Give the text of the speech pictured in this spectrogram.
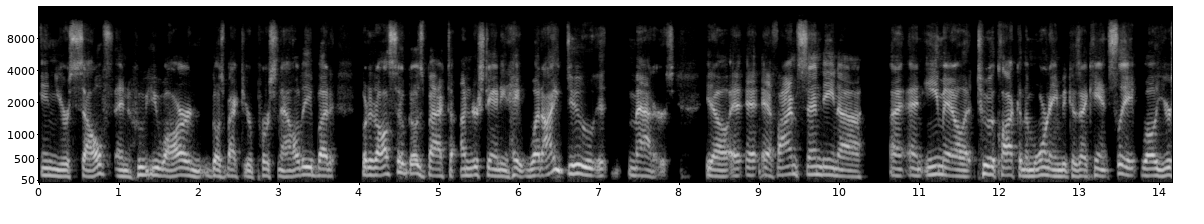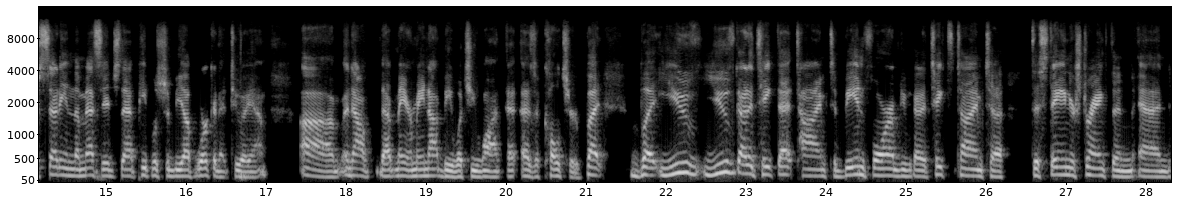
in yourself and who you are and goes back to your personality but but it also goes back to understanding hey what i do it matters. You know if i'm sending a, a an email at two o'clock in the morning because i can't sleep well you're setting the message that people should be up working at 2 a.m um, and now that may or may not be what you want as a culture but but you've you've got to take that time to be informed. You've got to take the time to to stay in your strength and and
